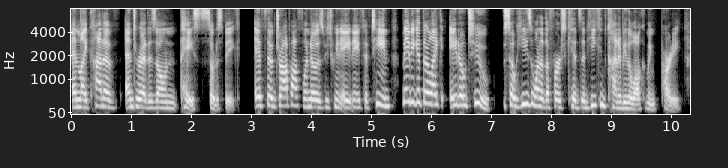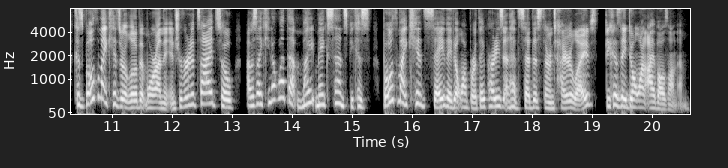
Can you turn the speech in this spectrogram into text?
and like kind of enter at his own pace, so to speak. If the drop off window is between 8 and 8:15, maybe get there like 8:02. So he's one of the first kids and he can kind of be the welcoming party. Cuz both of my kids are a little bit more on the introverted side, so I was like, "You know what? That might make sense because both my kids say they don't want birthday parties and have said this their entire lives because they don't want eyeballs on them.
